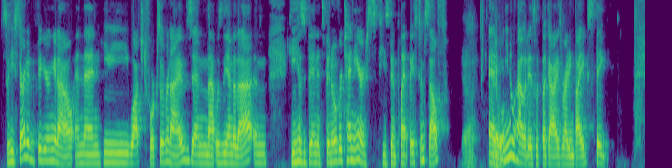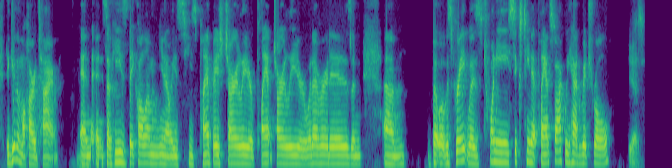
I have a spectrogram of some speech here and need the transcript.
So he started figuring it out and then he watched Forks Over Knives and that was the end of that. And he has been, it's been over 10 years. He's been plant based himself. Yeah. And Yeah, well- you know how it is with the guys riding bikes. They, they give him a hard time. And, and so he's, they call him, you know, he's, he's plant-based Charlie or plant Charlie or whatever it is. And, um, but what was great was 2016 at Plant Stock, we had Rich Roll Yes.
